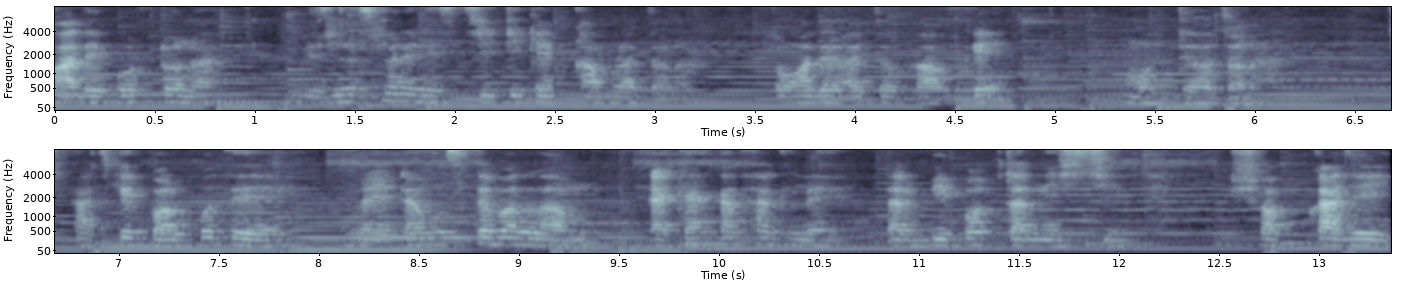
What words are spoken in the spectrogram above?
ফাঁদে পড়তো না। বিজনেসম্যানের স্ত্রীটিকে কামড়াতো না। তোমাদের হয়তো কাউকে মরতে হতো না। আজকের গল্পতে আমরা এটা বুঝতে পারলাম, একা একা থাকলে তার বিপদটা নিশ্চিত। সব কাজেই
